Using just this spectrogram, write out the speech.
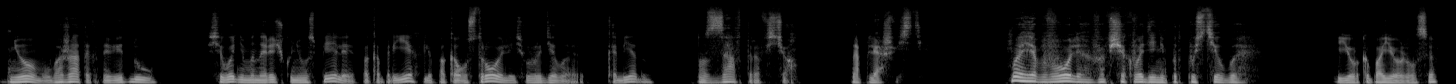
Днем у вожатых на виду. Сегодня мы на речку не успели, пока приехали, пока устроились, уже дело к обеду. Но завтра все. На пляж вести. Моя бы воля вообще к воде не подпустил бы. Юрка поежился.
